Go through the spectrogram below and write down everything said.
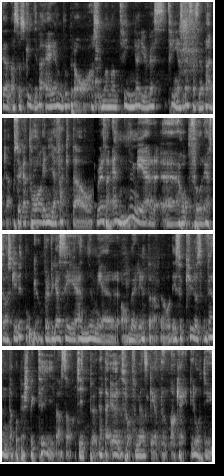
den, alltså skriva är ändå bra. Alltså man, man tvingar ju väs, tvingas vässa sina tankar och söka tag i nya fakta. Och jag blev nästan ännu mer eh, hoppfull efter att ha skrivit boken. För då fick jag se ännu mer av möjligheterna. Och det är så kul att vända på perspektiv. Alltså. Typ, detta är ödesfrågan för mänskligheten. Okej, det låter ju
